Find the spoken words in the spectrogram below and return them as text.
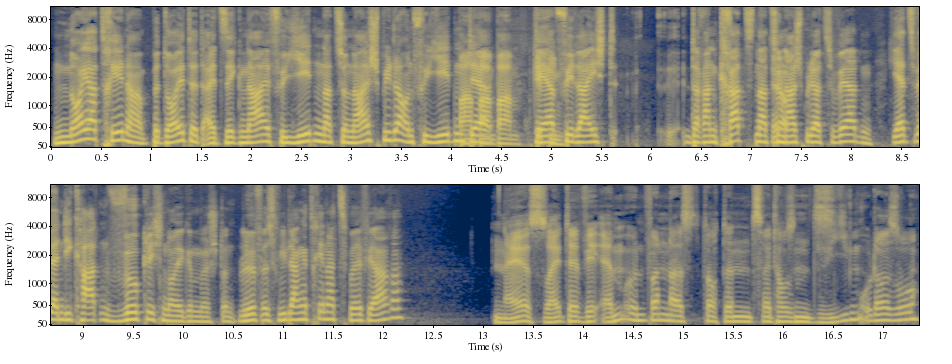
Neuer Trainer bedeutet als Signal für jeden Nationalspieler und für jeden, Bam, der, bam, bam. Der vielleicht daran kratzt, Nationalspieler zu werden. Jetzt werden die Karten wirklich neu gemischt. Und Löw ist wie lange Trainer? Zwölf Jahre? Naja, ist seit der WM irgendwann, da ist doch dann 2007 oder so.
